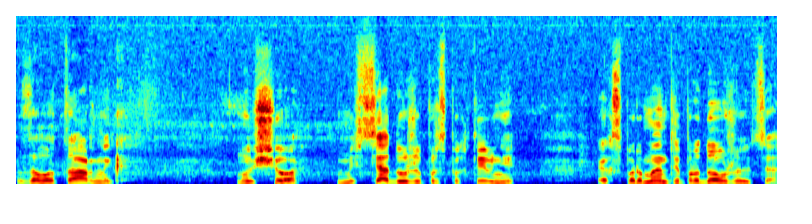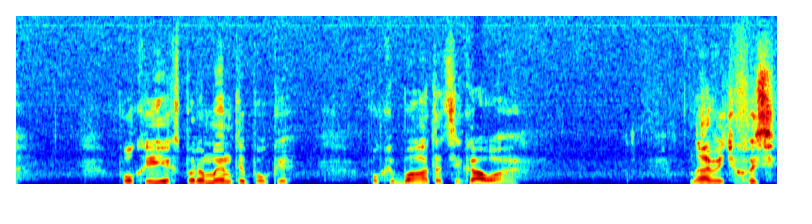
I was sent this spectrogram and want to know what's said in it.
золотарник. Ну що, місця дуже перспективні. Експерименти продовжуються. Поки є експерименти, поки, поки багато цікавого. Навіть ось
